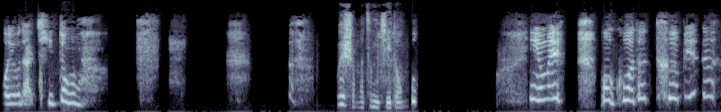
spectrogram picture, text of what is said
我有点激动啊。为什么这么激动？因为我过得特别的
